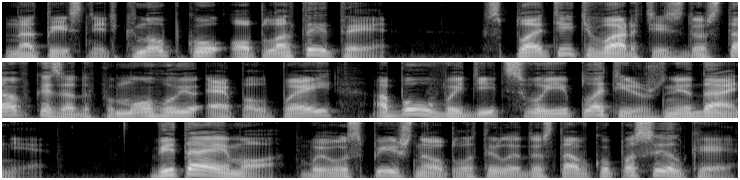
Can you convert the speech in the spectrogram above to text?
Натисніть кнопку Оплатити. Сплатіть вартість доставки за допомогою Apple Pay або введіть свої платіжні дані. Вітаємо! Ви успішно оплатили доставку посилки.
